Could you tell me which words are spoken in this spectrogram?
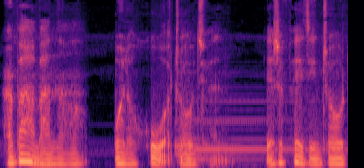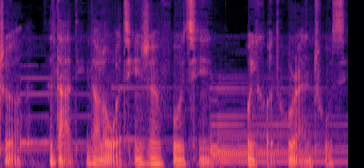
而爸爸呢，为了护我周全，也是费尽周折才打听到了我亲生父亲为何突然出现。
